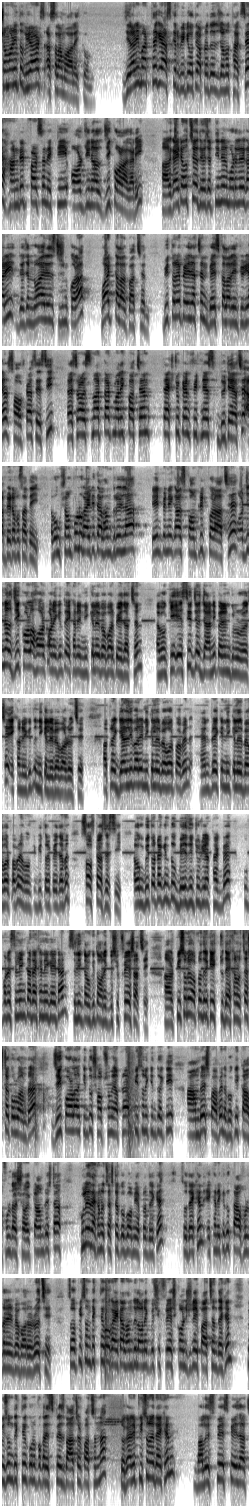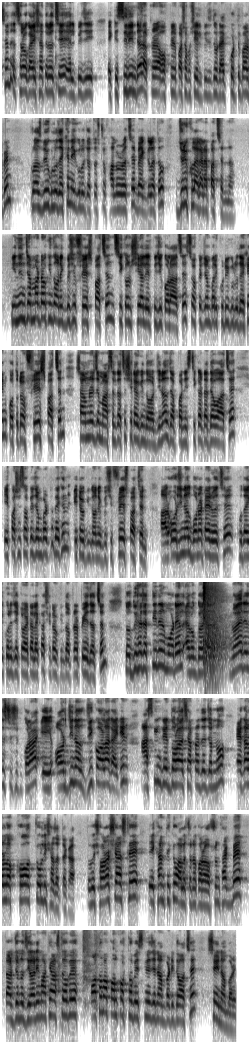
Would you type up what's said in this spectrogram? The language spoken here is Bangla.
সম্মানিত ভিউয়ার্স আসসালামু আলাইকুম। জিরানি মাঠ থেকে আজকের ভিডিওতে আপনাদের জন্য থাকছে হান্ড্রেড পার্সেন্ট একটি অরিজিনাল জি করা গাড়ি। আর গাড়িটা হচ্ছে দুই হাজার তিনের মডেলের গাড়ি, দুই হাজার নয় রেজিস্ট্রেশন করা। হোয়াইট কালার পাচ্ছেন। ভিতরে পেয়ে যাচ্ছেন base colour interior software AC এছাড়াও স্মার্ট কার্ড মালিক পাচ্ছেন। ট্যাক্স টু ক্যান ফিটনেস দুইটাই আছে আপডেট অবস্থাতেই। এবং সম্পূর্ণ গাড়িটিতে আলহামদুলিল্লাহ টেন পেনের কাজ কমপ্লিট করা আছে। অরিজিনাল জি কলা হওয়ার কারণে কিন্তু এখানে নিকেলের ব্যবহার পেয়ে যাচ্ছেন এবং কি এসির যে জার্নি প্যানেলগুলো রয়েছে, এখানেও কিন্তু নিকেলের ব্যবহার রয়েছে। আপনার গিয়ার লিভারে নিকেলের ব্যবহার পাবেন হ্যান্ড ব্রেকে নিকেলের ব্যবহার পাবেন এবং কি ভিতরে পেয়ে যাবেন সফট এসি এবং ভিতরটা কিন্তু বেজ ইন্টেরিয়ার থাকবে। উপরে সিলিংটা দেখেন এই গাড়িটার সিলিংটাও কিন্তু অনেক বেশি ফ্রেশ আছে। আর পিছনেও আপনাদেরকে একটু দেখানোর চেষ্টা করব আমরা। জি করলার কিন্তু সবসময় আপনারা পিছনে কিন্তু একটি আমরেস্ট পাবেন এবং কি কাপ হোল্ডার সহ, একটু আমরেস্টটা খুলে দেখানোর চেষ্টা করব আমি আপনাদেরকে। তো দেখেন, এখানে কিন্তু কাপ হোল্ডারের ব্যবহার রয়েছে। সো পিছন দিক থেকেও গাড়িটা আলহামদুলিল্লাহ অনেক বেশি ফ্রেশ কন্ডিশনেই পাচ্ছেন, দেখেন। পিছন দিক থেকে কোনো প্রকার স্ক্রেচ বা আচর পাচ্ছেন না। তো, গাড়ির পিছনে দেখেন, ভালো স্পেস পেয়ে যাচ্ছেন। এছাড়াও গাড়ির সাথে রয়েছে এলপিজি একটি সিলিন্ডার আপনারা অক্টের পাশাপাশি এলপিজিতেও ড্রাইভ করতে পারবেন। ক্রস ভিউগুলো দেখেন, এগুলো যথেষ্ট ভালো রয়েছে। ব্যাগগুলোতেও জুড়ি খোলা গাড়া পাচ্ছেন না। ইঞ্জিন জাম্পারটাও কিন্তু অনেক বেশি ফ্রেশ পাচ্ছেন। সিকনশিয়াল এলপিজি করা আছে। চকের জাম্পারি খুঁটিগুলো দেখেন, কতটা ফ্রেশ পাচ্ছেন। সামনের যে মার্সেলটা আছে, সেটাও কিন্তু অরিজিনাল জাপানি স্টিকারটা দেওয়া আছে। এই পাশে চকের জাম্পারটা দেখেন, এটাও কিন্তু অনেক বেশি ফ্রেশ পাচ্ছেন। আর অরিজিনাল বনাটাই রয়েছে। খোদাই করে যে টয়টা লেখা, সেটাও কিন্তু আপনারা পেয়ে যাচ্ছেন। তো দুই হাজার তিনের মডেল এবং হাজার নয় রেজিস্ট্রেশন করা এই অরিজিনাল জি কলা গাড়িটির আস্কিং রেট ধরা আছে আপনাদের জন্য এগারো লক্ষ চল্লিশ হাজার টাকা। তবে সরাসরি আসলে এখান থেকেও আলোচনা করার অপশন থাকবে। তার জন্য জিলানি মাঠে আসতে হবে অথবা কল করতে হবে স্ক্রিনে যে নাম্বারটি দেওয়া আছে, সেই নাম্বারে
